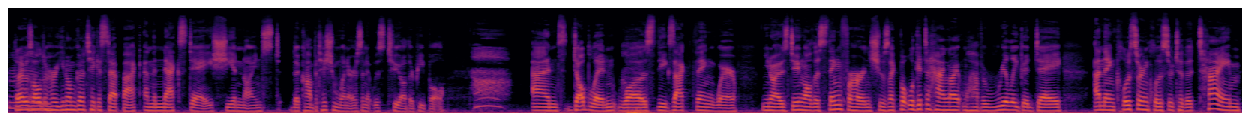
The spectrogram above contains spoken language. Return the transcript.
that I was all to her, you know, I'm to take a step back. And the next day she announced the competition winners and it was two other people. and Dublin was the exact thing where, you know, I was doing all this thing for her and she was like, but we'll get to hang out and we'll have a really good day. And then closer and closer to the time,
